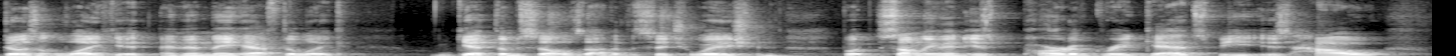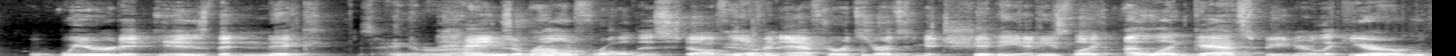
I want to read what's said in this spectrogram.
doesn't like it, and then they have to like get themselves out of the situation. But something that is part of Great Gatsby is how weird it is that Nick hanging around. hangs around for all this stuff, Yeah. even after it starts to get shitty, and he's like, "I like Gatsby," and you're like, "You're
